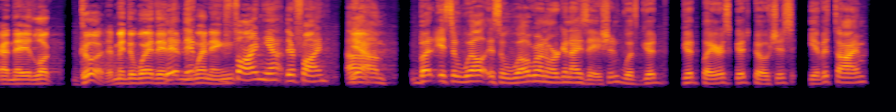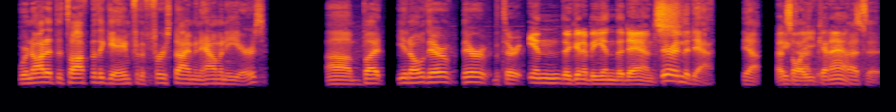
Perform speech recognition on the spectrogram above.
And they look good. I mean, the way they've They- been they're winning. Fine, yeah, they're fine. Yeah. Um, but it's a well it's a well run organization with good good players, good coaches. Give it time. We're not at the top of the game for the first time in how many years? Um, but you know they're they're But they're in. They're going to be in the dance. they're in the dance. Yeah, That's all you can ask. That's it.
